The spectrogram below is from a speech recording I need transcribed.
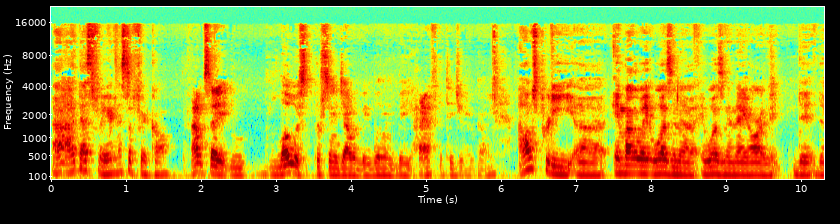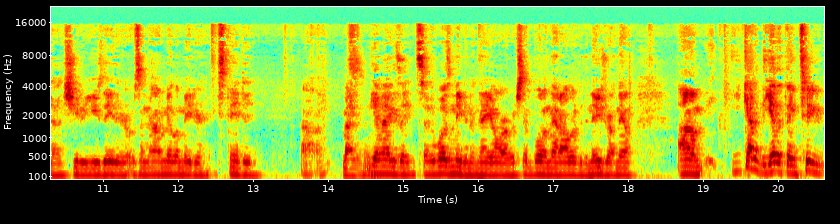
I, I, that's fair. That's a fair call. I would say lowest percentage I would be willing to be half the teachers are gone. I was pretty, uh, and by the way, it wasn't a, it wasn't an AR that, that the shooter used either. It was a nine millimeter extended, uh, Magazine. yeah, magazine. So it wasn't even an AR, which they're blowing that all over the news right now. Um, you got the other thing too.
